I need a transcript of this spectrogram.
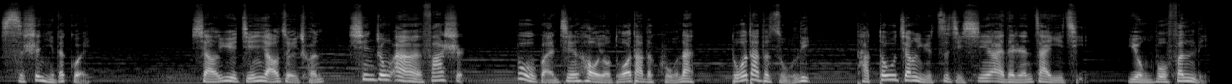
死是你的鬼。小玉紧咬嘴唇，心中暗暗发誓：不管今后有多大的苦难、多大的阻力，她都将与自己心爱的人在一起，永不分离。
